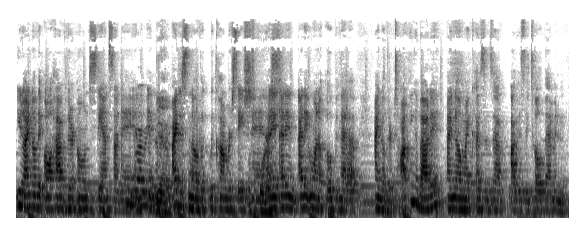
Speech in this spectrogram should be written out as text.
you know I know they all have their own stance on it, and, and. Yeah. I just know the, the conversation. Of course. I didn't, I didn't, I didn't want to open that up. I know they're talking about it. I know my cousins have obviously told them, and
